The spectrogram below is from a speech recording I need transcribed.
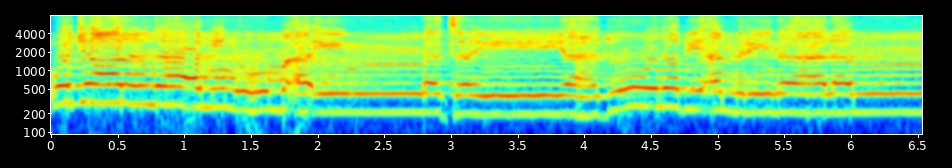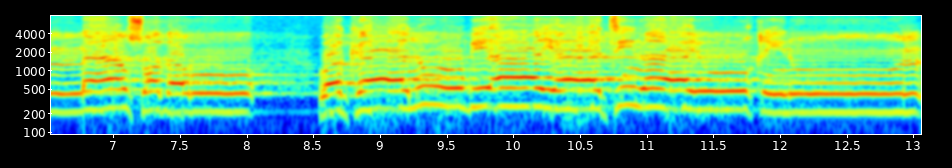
وجعلنا منهم أئمة يهدون بأمرنا لما صبروا. وكانوا بآياتنا يوقنون.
